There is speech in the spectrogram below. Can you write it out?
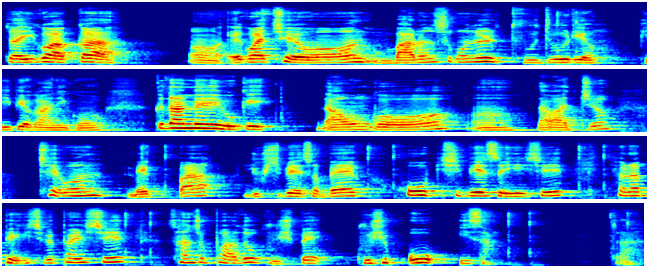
자, 이거 아까 어, 애과체온 마른 수건을 두드려 비벼가 아니고 그 다음에 여기 나온 거 어, 나왔죠. 체온, 맥박 60에서 100, 호흡 12에서 20, 혈압 120에 80, 산소파도 90에 95 이상. 자,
